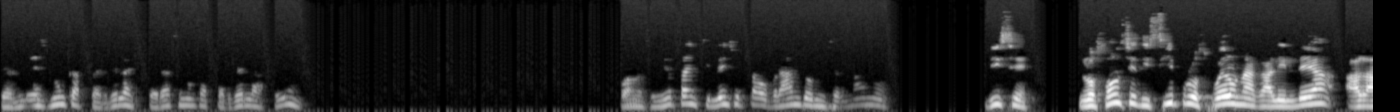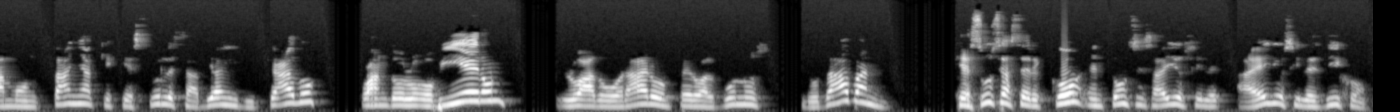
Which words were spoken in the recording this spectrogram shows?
es nunca perder la esperanza, nunca perder la fe. Cuando el Señor está en silencio, está obrando, mis hermanos. Dice, los once discípulos fueron a Galilea, a la montaña que Jesús les había indicado. Cuando lo vieron, lo adoraron, pero algunos dudaban. Jesús se acercó entonces a ellos y, a ellos y les dijo,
